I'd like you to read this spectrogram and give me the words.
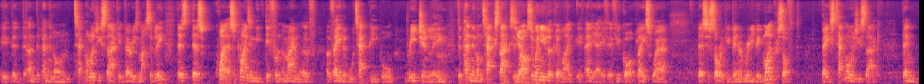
it, and depending on technology stack, it varies massively. There's there's quite a surprisingly different amount of available tech people regionally, Mm. depending on tech stacks as Yeah. well. So when you look at like if yeah, if, if you've got a place where there's historically been a really big Microsoft based technology stack, then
